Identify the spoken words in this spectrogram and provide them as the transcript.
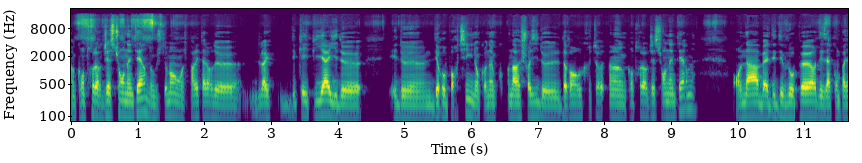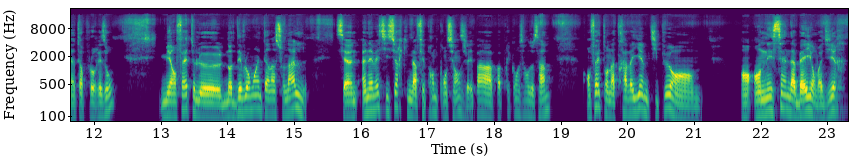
un contrôleur de gestion en interne. Donc, justement, je parlais tout à l'heure de, de des KPI et, de, et de, des reporting. Donc, on a, choisi d'avoir un, contrôleur de gestion en interne. on a ben, des développeurs, des accompagnateurs pour le réseau. Mais en fait, notre développement international, c'est un, investisseur qui me l'a fait prendre conscience. Je n'avais pas pris conscience de ça. En fait, on a travaillé un petit peu en, en, essaim d'abeilles, on va dire.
